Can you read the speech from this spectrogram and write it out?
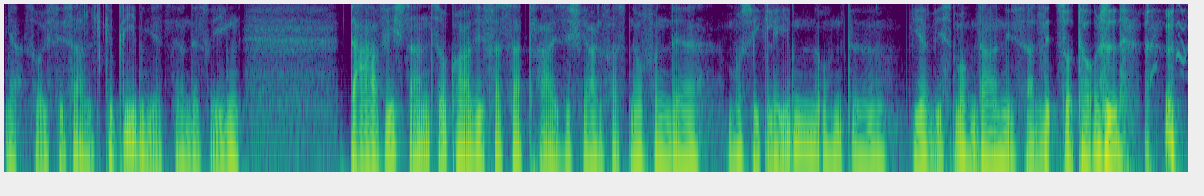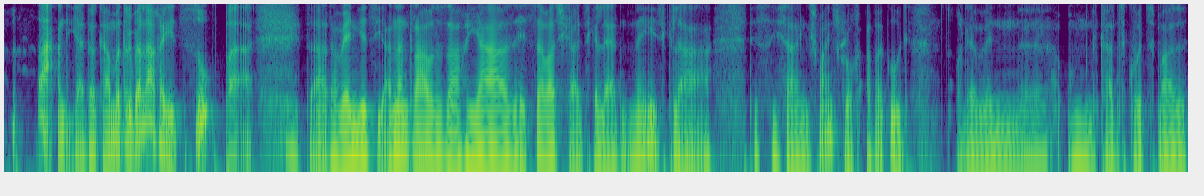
ja, so ist es halt geblieben jetzt. Und deswegen darf ich dann so quasi fast seit 30 Jahren fast nur von der Musik leben und äh, wie ihr wisst, momentan ist halt nicht so toll. ja, da kann man drüber lachen, jetzt super. Ja, dann werden jetzt die anderen draußen sagen, ja, selbst da was ich jetzt gelernt. Nee, ist klar, das ist eigentlich mein Spruch, aber gut. Oder wenn, äh, um ganz kurz mal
